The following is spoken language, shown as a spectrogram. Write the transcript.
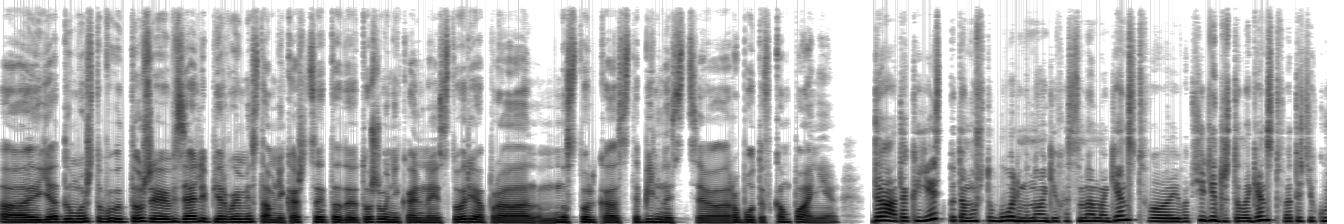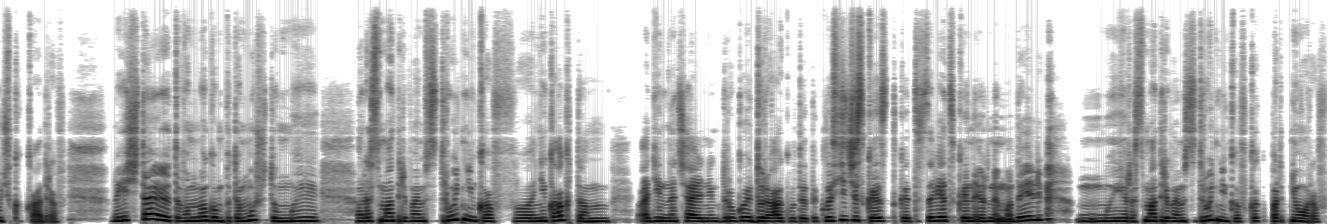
а, я думаю, что вы тоже взяли первые места. Мне кажется, это тоже уникальная история про настолько стабильность работы в компании. Да, так и есть, потому что боль многих SMM-агентств и вообще digital-агентств — это текучка кадров. Но я считаю это во многом потому, что мы рассматриваем сотрудников не как там один начальник, другой дурак, вот это классическая какая-то советская, наверное, модель. Мы рассматриваем сотрудников как партнеров.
